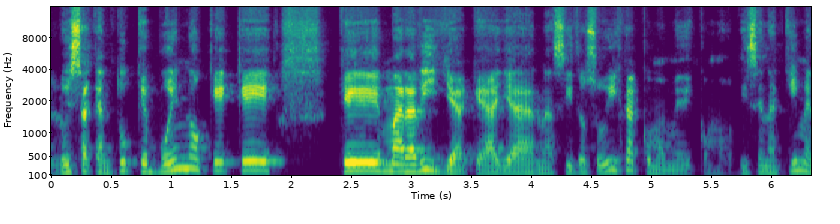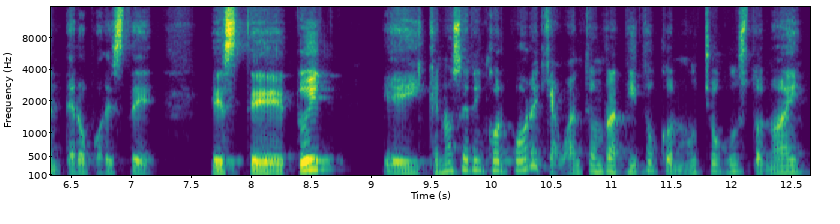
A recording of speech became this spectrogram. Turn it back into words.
Luisa Cantú, qué bueno, qué, qué, qué maravilla que haya nacido su hija, como, me, como dicen aquí, me entero por este, este tuit, eh, y que no se reincorpore, que aguante un ratito con mucho gusto, no hay,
